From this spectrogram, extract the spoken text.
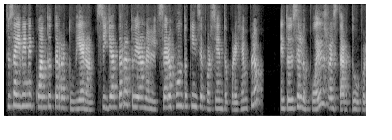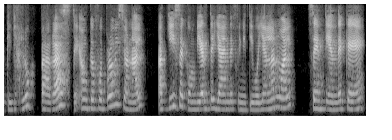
Entonces ahí viene cuánto te retuvieron. Si ya te retuvieron el cero punto quince por ciento, por ejemplo, entonces se lo puedes restar tú porque ya lo pagaste, aunque fue provisional, aquí se convierte ya en definitivo y en la anual se entiende que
